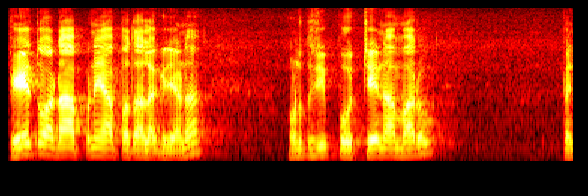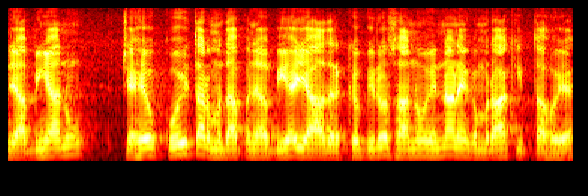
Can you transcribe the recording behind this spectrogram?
ਫੇਰ ਤੁਹਾਡਾ ਆਪਣੇ ਆਪ ਪਤਾ ਲੱਗ ਜਾਣਾ ਹੁਣ ਤੁਸੀਂ ਪੋਚੇ ਨਾ ਮਾਰੋ। ਪੰਜਾਬੀਆਂ ਨੂੰ ਚਾਹੇ ਉਹ ਕੋਈ ਧਰਮ ਦਾ ਪੰਜਾਬੀ ਆ ਯਾਦ ਰੱਖਿਓ ਵੀਰੋ ਸਾਨੂੰ ਇਹਨਾਂ ਨੇ ਗਮਰਾਹ ਕੀਤਾ ਹੋਇਆ।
